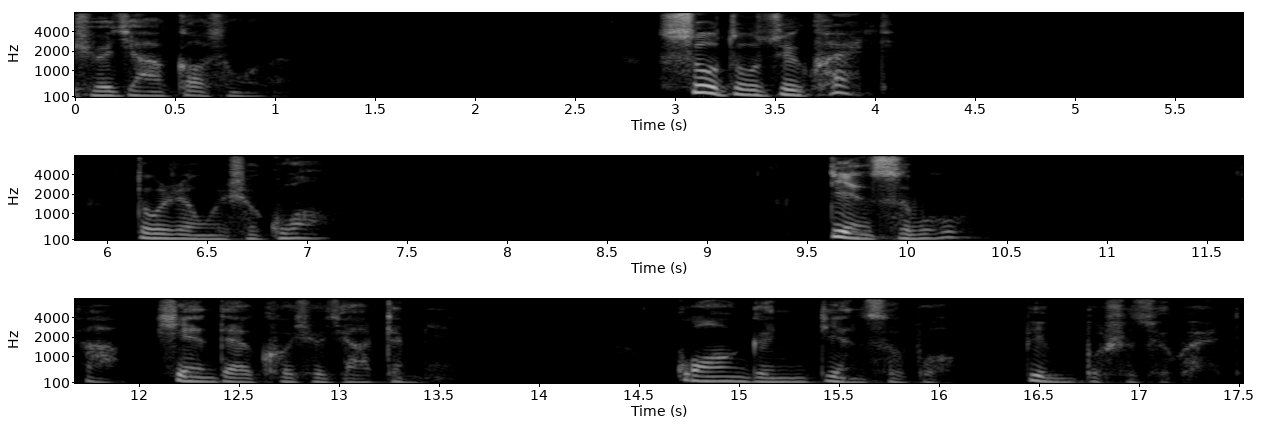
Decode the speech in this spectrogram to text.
学家告诉我们，速度最快的都认为是光、电磁波。啊，现代科学家证明，光跟电磁波并不是最快的，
